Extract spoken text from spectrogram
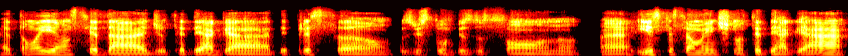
estão aí a ansiedade, o TDAH, a depressão, os distúrbios do sono. Né? E especialmente no TDAH,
